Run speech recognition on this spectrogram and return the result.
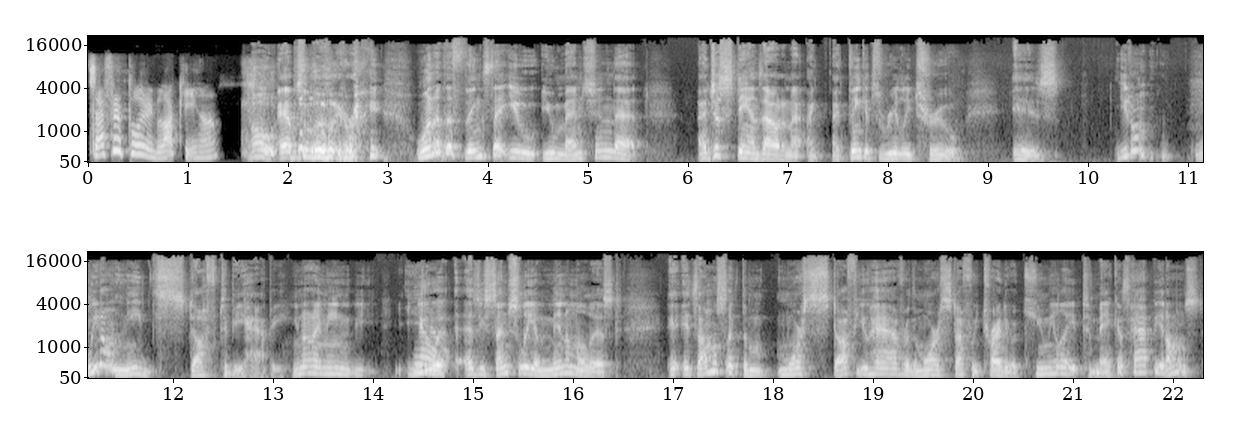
So i feel pretty lucky huh? Oh absolutely right? One of the things that you you mentioned that it just stands out and i i think it's really true is you don't we don't need stuff to be happy you know what i mean you no. as essentially a minimalist it's almost like the more stuff you have or the more stuff we try to accumulate to make us happy it almost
